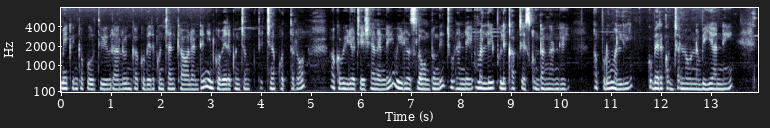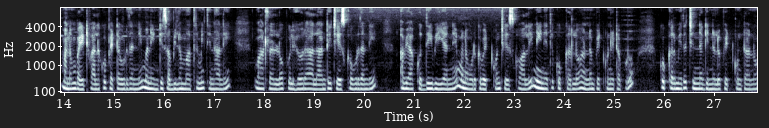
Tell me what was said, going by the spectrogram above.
మీకు ఇంకా పూర్తి వివరాలు ఇంకా కుబేర కొంచానికి కావాలంటే నేను కుబేర కొంచెం తెచ్చిన కొత్తలో ఒక వీడియో చేశానండి. వీడియోస్లో ఉంటుంది. చూడండి. మళ్ళీ పులికాప్ చేసుకుంటాం కండి అప్పుడు మళ్ళీ కుబేర కొంచెంలో ఉన్న బియ్యాన్ని మనం బయటి వాళ్ళకు పెట్టకూడదండి. మన ఇంటి సభ్యులం మాత్రమే తినాలి. వాటిలలో పులిహోర అలాంటివి చేసుకోకూడదండి. అవి ఆ కొద్ది బియ్యాన్ని మనం ఉడకబెట్టుకొని చేసుకోవాలి. నేనైతే కుక్కర్లో అన్నం పెట్టుకునేటప్పుడు కుక్కర్ మీద చిన్న గిన్నెలో పెట్టుకుంటాను.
